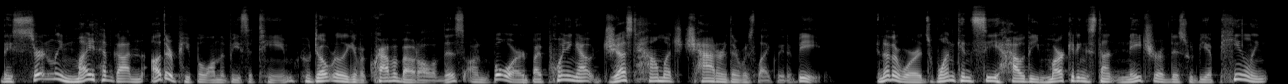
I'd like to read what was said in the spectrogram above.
they certainly might have gotten other people on the Visa team who don't really give a crap about all of this on board by pointing out just how much chatter there was likely to be. In other words, one can see how the marketing stunt nature of this would be appealing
